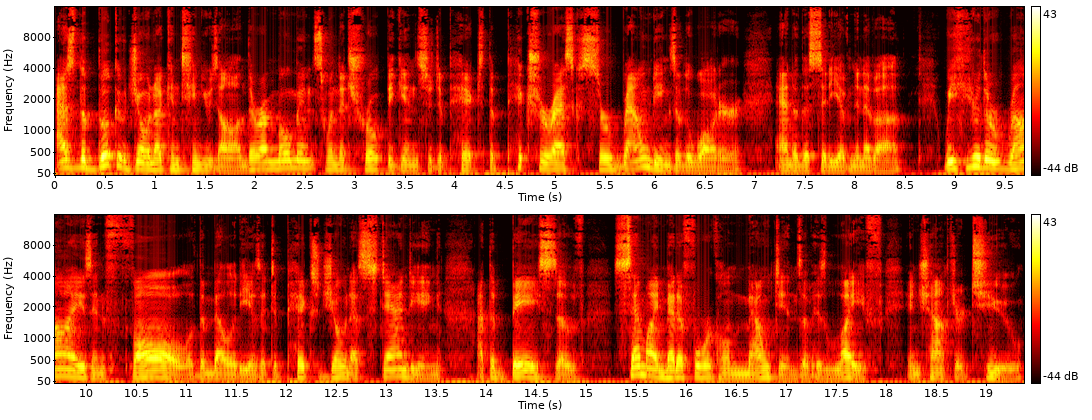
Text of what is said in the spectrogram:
As the book of Jonah continues on, there are moments when the trope begins to depict the picturesque surroundings of the water and of the city of Nineveh. We hear the rise and fall of the melody as it depicts Jonah standing at the base of semi metaphorical mountains of his life in chapter 2.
